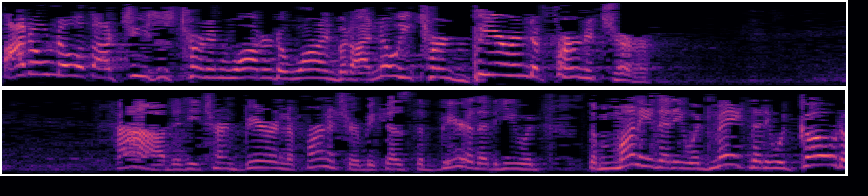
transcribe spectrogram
I don't know about Jesus turning water to wine, but I know he turned beer into furniture. How did he turn beer into furniture? Because the beer that he would, the money that he would make, that he would go to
